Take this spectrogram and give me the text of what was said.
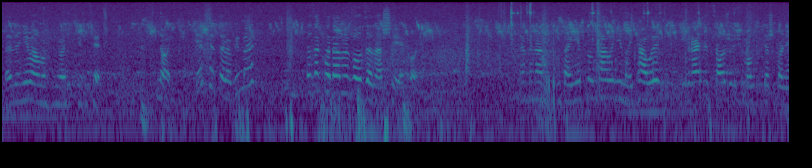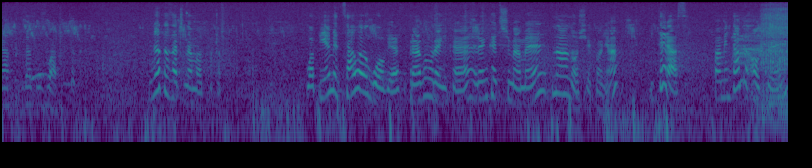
Wtedy nie ma możliwości ucieczki. No i pierwsze co robimy, to zakładamy wodę na szyję konia. Żeby nam tutaj nie plątały, nie majtały i w razie co, żebyśmy mogli też konia za złapać. No to zaczynamy od początku. Łapiemy całe ogłowie w prawą rękę, rękę trzymamy na nosie konia. I teraz pamiętamy o tym,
